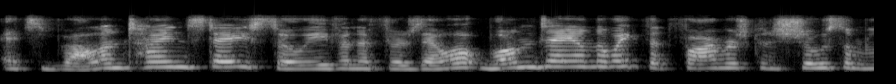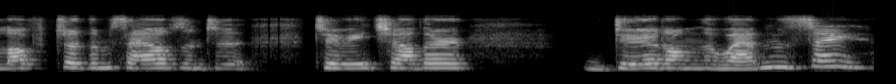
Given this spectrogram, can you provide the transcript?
It's Valentine's Day, so even if there's one day in the week that farmers can show some love to themselves and to, to each other, do it on the Wednesday.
